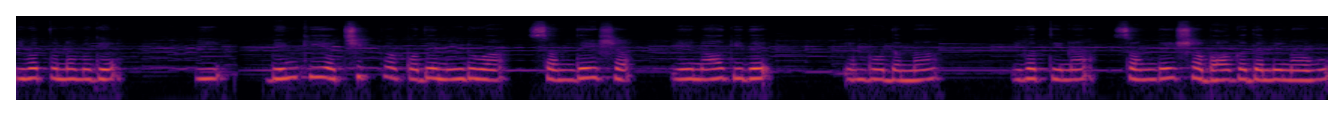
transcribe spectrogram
ಇವತ್ತು ನಮಗೆ ಈ ಬೆಂಕಿಯ ಚಿಕ್ಕ ಪೊದೆ ನೀಡುವ ಸಂದೇಶ ಏನಾಗಿದೆ ಎಂಬುದನ್ನು ಇವತ್ತಿನ ಸಂದೇಶ ಭಾಗದಲ್ಲಿ ನಾವು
